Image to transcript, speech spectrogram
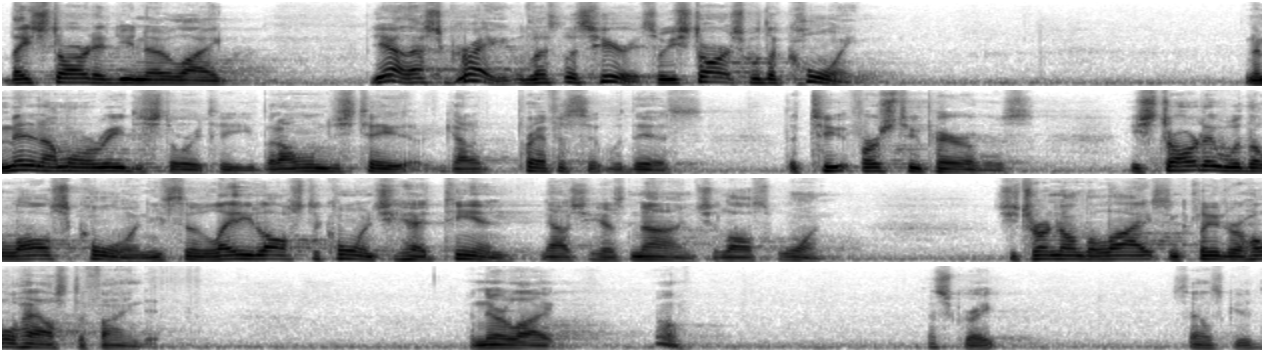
they started, you know, like, yeah, that's great. Let's, let's hear it. So he starts with a coin. In a minute, I'm going to read the story to you, but I want to just tell you, got to preface it with this. The two, first two parables. He started with a lost coin. He said, A lady lost a coin. She had 10. Now she has nine. She lost one. She turned on the lights and cleaned her whole house to find it. And they're like, Oh, that's great. Sounds good.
